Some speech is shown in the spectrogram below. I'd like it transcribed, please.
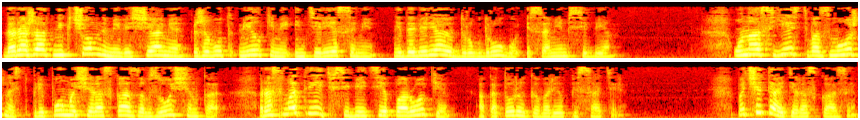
дорожат никчемными вещами, живут мелкими интересами, не доверяют друг другу и самим себе. У нас есть возможность при помощи рассказов Зощенко рассмотреть в себе те пороки, о которых говорил писатель. Почитайте рассказы,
